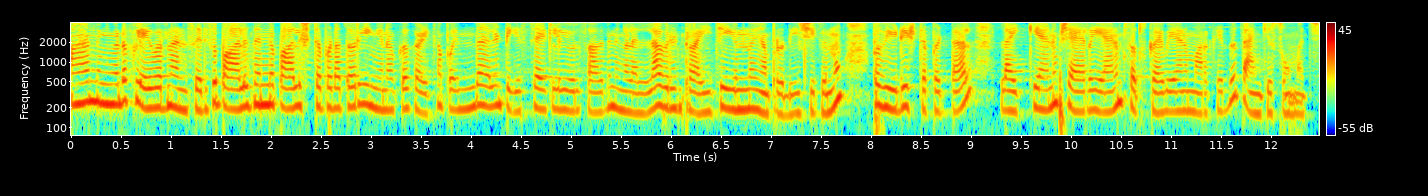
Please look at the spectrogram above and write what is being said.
അങ്ങനെ നിങ്ങളുടെ ഫ്ലേവറിനനുസരിച്ച് പാൽ തന്നെ പാൽ ഇഷ്ടപ്പെടാത്തവർക്ക് ഇങ്ങനെയൊക്കെ കഴിക്കാം. അപ്പോൾ എന്തായാലും ടേസ്റ്റ് ആയിട്ടുള്ള ഈ ഒരു സാധനം നിങ്ങൾ എല്ലാവരും ട്രൈ ചെയ്യുമെന്ന് ഞാൻ പ്രതീക്ഷിക്കുന്നു. അപ്പോൾ വീഡിയോ ഇഷ്ടപ്പെട്ടാൽ ലൈക്ക് ചെയ്യാനും ഷെയർ ചെയ്യാനും സബ്സ്ക്രൈബ് ചെയ്യാനും മറക്കരുത്. താങ്ക് സോ മച്ച്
